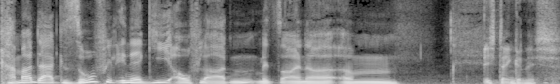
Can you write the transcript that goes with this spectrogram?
kann man da so viel Energie aufladen mit seiner ähm, Ich denke nicht.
